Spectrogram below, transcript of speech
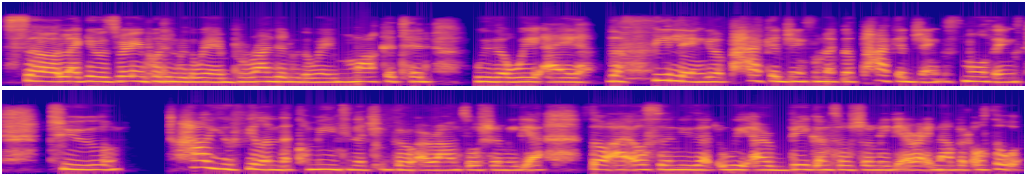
So like it was very important with the way I branded, with the way I marketed, with the way I, the feeling, the packaging, from like the packaging, the small things to how you feel in the community that you grow around social media. So I also knew that we are big on social media right now, but also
